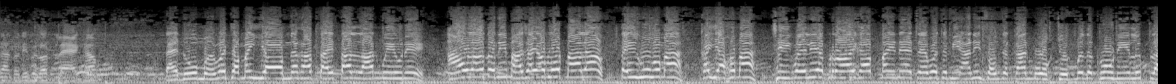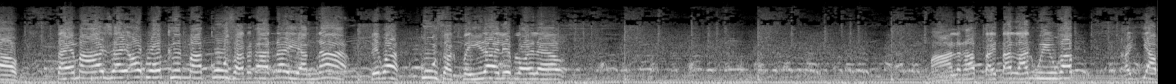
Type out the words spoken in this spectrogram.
ทันตัวนี้เป็นรถแรงครับ แต่ดูเหมือนว่าจะไม่ยอมนะครับไททันล้านวิวนี่ เอาแล้วตอนนี้หมาชัยเอารถมาแล้วตีคู่เข้ามาขยับเข้ามา ฉีกไปเรียบร้อยครับ ไม่แน่ใจว่าจะมีอานิสงส์จากการบวกจุดเมื่อสักครู่นี้หรือเปล่า แต่มหาชัยออฟโรดขึ้นมากู้สถานการณ์ได้อย่างน่า เรียกว่ากู้ศักดิ์ศรีได้เรียบร้อยแล้ว มาแล้วครับไตตันล้านวิวครับ ขยับ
